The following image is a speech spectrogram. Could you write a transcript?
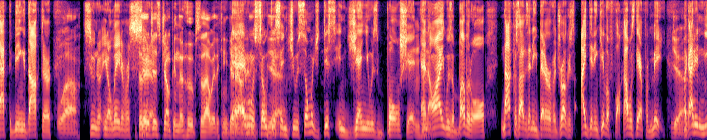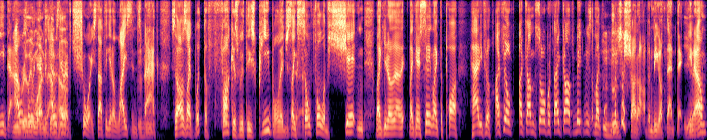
back to being a doctor Wow. sooner, you know, later versus So sooner. they're just jumping the hoops so that way they can get Yeah, out. everyone and- was so yeah. disingenuous, so much disingenuous bullshit, Mm-hmm. and I was above it all. Not because I was any better of a drug, because I didn't give a fuck. I was there for me. Yeah. like I didn't need that. You I was really there wanted to 'cause I was there help. Mm-hmm. of choice, not to get a license back. So I was like, "What the fuck is with these people? They're just like so full of shit and like you know, like they're saying like the paw. How do you feel? I feel like I'm sober. Thank God for making me. I'm like, I'm like, just shut up and be authentic. You Mm-hmm. Yeah. Mm-hmm. know.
